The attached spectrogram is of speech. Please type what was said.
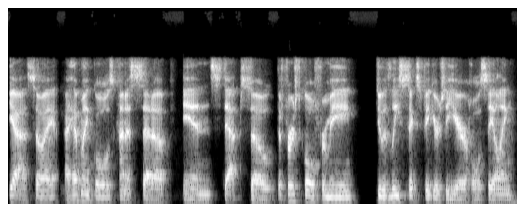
Yeah, so I, I have my goals kind of set up in steps. So the first goal for me, do at least six figures a year wholesaling,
